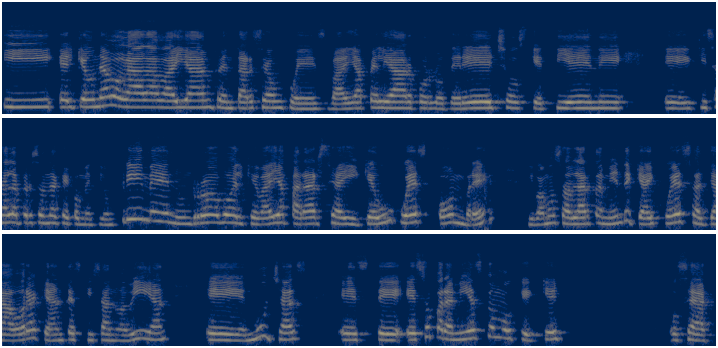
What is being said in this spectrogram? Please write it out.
y el que una abogada vaya a enfrentarse a un juez, vaya a pelear por los derechos que tiene, eh, quizá la persona que cometió un crimen, un robo, el que vaya a pararse ahí, que un juez hombre, y vamos a hablar también de que hay juezas ya ahora que antes quizá no habían, eh, muchas, este, eso para mí es como que, que o sea,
